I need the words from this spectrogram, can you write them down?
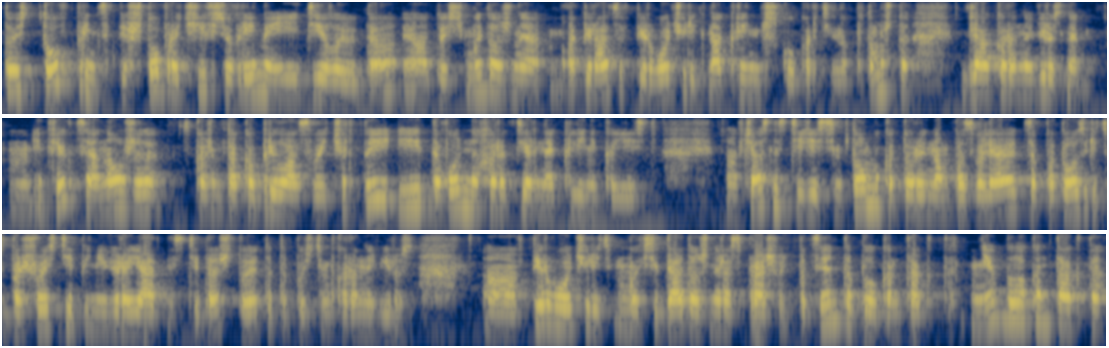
То есть то, в принципе, что врачи все время и делают. Да? А, то есть мы должны опираться в первую очередь на клиническую картину, потому что для коронавирусной инфекции она уже, скажем так, обрела свои черты и довольно характерная клиника есть. А, в частности, есть симптомы, которые нам позволяют заподозрить с большой степенью вероятности, да, что это, допустим, коронавирус. В первую очередь мы всегда должны расспрашивать пациента, был контакт, не было контакта.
